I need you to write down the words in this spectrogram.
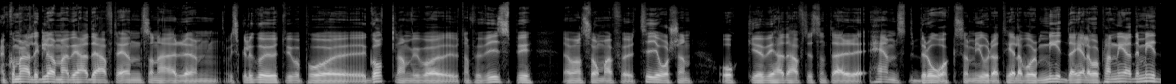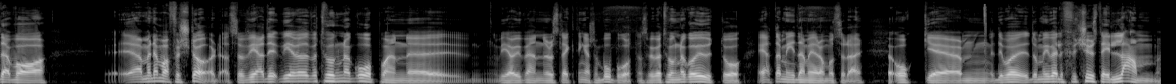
jag kommer aldrig glömma, vi hade haft en sån här, ehm, vi skulle gå ut, vi var på eh, Gotland, vi var utanför Visby, det var en sommar för tio år sedan och eh, vi hade haft ett sånt där hemskt bråk som gjorde att hela vår middag, hela vår planerade middag var Ja, men den var förstörd. Alltså, vi, hade, vi var tvungna att gå på en... Eh, vi har ju vänner och släktingar som bor på Gotland, så vi var tvungna att gå ut och äta middag med dem och sådär. Och eh, det var, de är väldigt förtjusta i lamm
